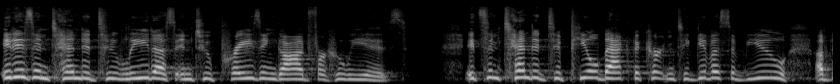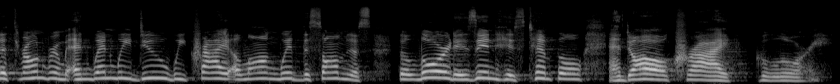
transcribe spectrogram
It is intended to lead us into praising God for who He is. It's intended to peel back the curtain, to give us a view of the throne room. And when we do, we cry along with the psalmist The Lord is in His temple, and all cry, Glory.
